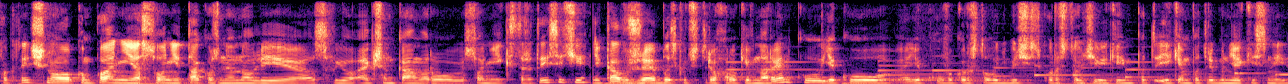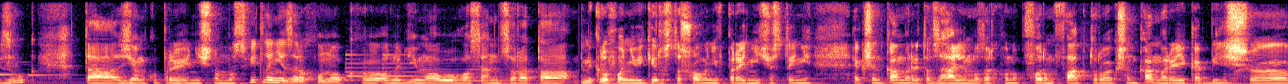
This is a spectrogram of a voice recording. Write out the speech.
Фактично, компанія Sony також не оновлює свою екшн камеру Sony X3000, яка вже близько 4 років на ринку, яку, яку використовують більшість користувачів, яким, яким потрібен якісний звук та зйомку при нічному освітленні за рахунок е, однодіймового сенсора та мікрофонів, які розташовані в передній частині екшн камери та в загальному за рахунок форм-фактору екшн камери, яка більш е,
